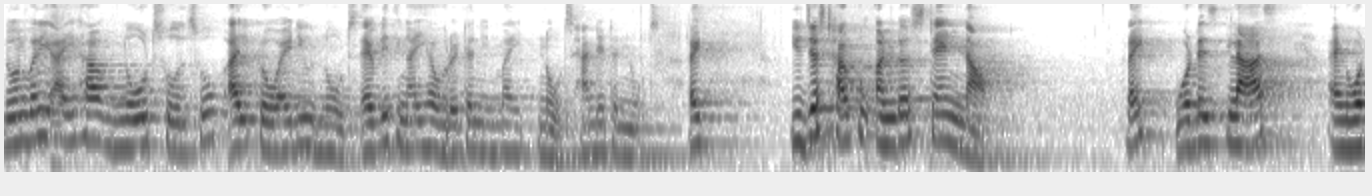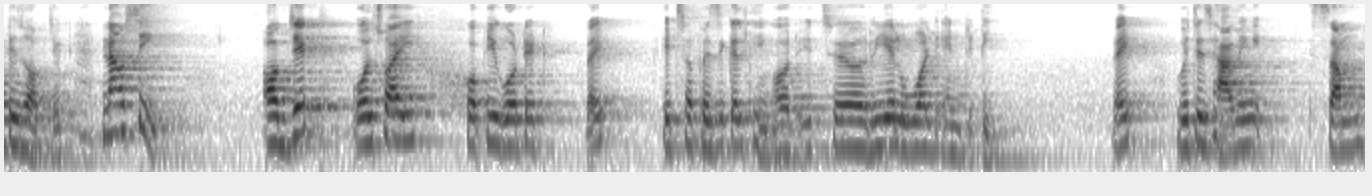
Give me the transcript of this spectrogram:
Don't worry i have notes also. I'll provide you notes. Everything i have written in my notes handwritten notes right? You just have to understand now right? What is class and what is object. Now see object also I hope you got it right? It is a physical thing or it is a real world entity right? Which is having some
